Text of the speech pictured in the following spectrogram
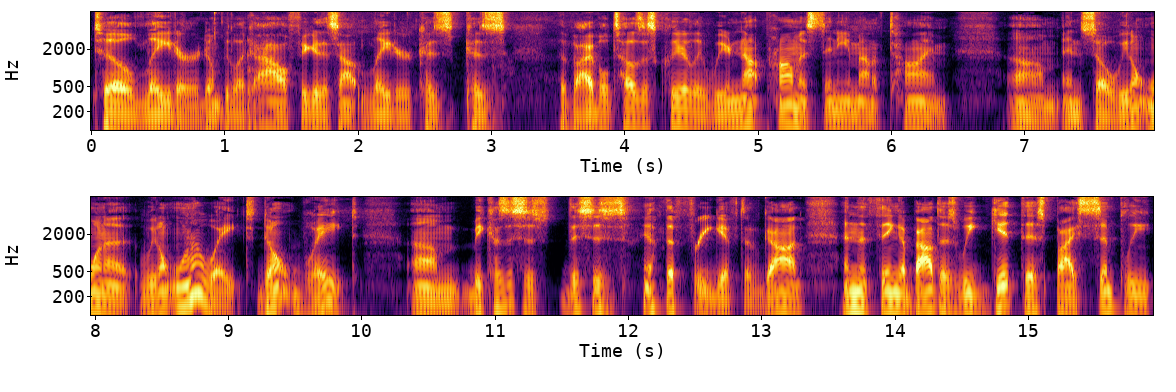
till later. Don't be like, "Ah, I'll figure this out later, because because the Bible tells us clearly we're not promised any amount of time, um, and so we don't want to we don't want to wait. Don't wait. Um, because this is this is the free gift of God, and the thing about this, we get this by simply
